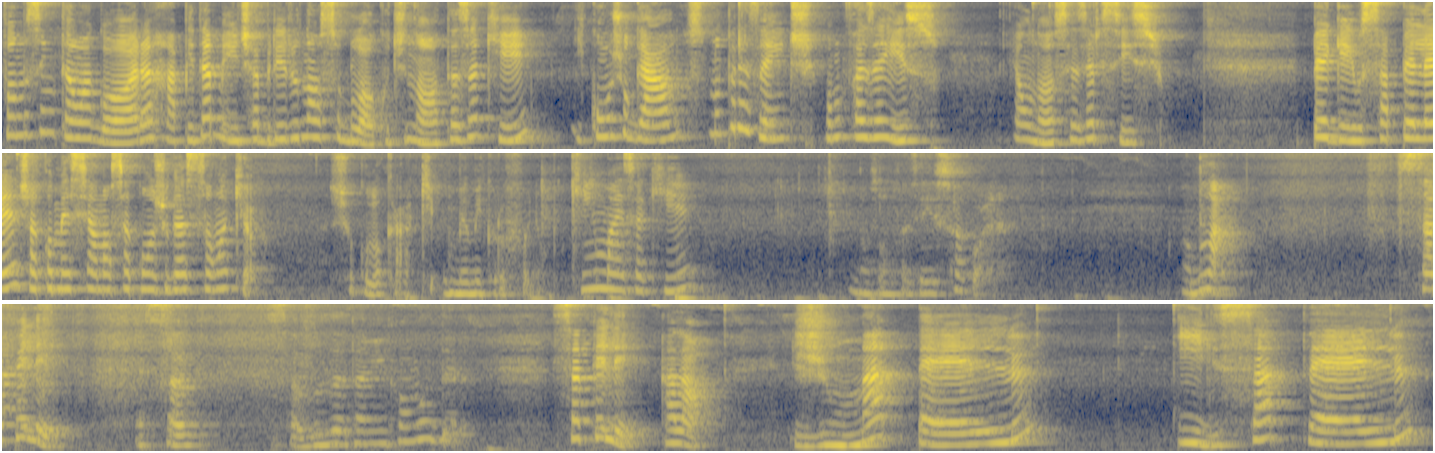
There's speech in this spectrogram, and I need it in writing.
Vamos então agora rapidamente abrir o nosso bloco de notas aqui e conjugá-los no presente. Vamos fazer isso. É o nosso exercício. Peguei o sapelé, já comecei a nossa conjugação aqui, ó. Deixa eu colocar aqui o meu microfone um pouquinho mais aqui. Nós vamos fazer isso agora. Vamos lá. Sapelé. Essa, essa blusa tá me incomodando. Sapelé. Olha lá, ó. Je m'appelle Il s'appelle,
